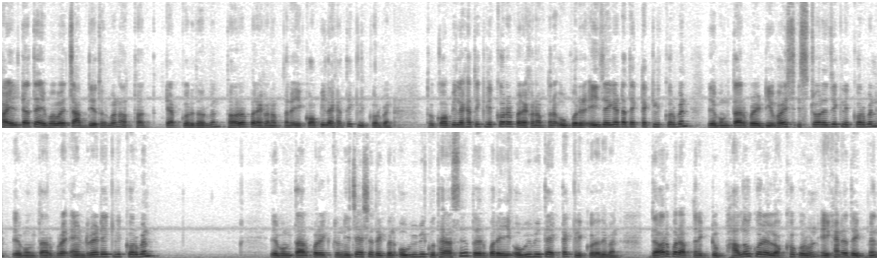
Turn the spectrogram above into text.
ফাইলটাতে এভাবে চাপ দিয়ে ধরবেন, অর্থাৎ ট্যাপ করে ধরবেন। ধরার পর এখন আপনারা এই কপি লেখাতে ক্লিক করবেন। তো কপি লেখাতে ক্লিক করার পর এখন আপনারা উপরের এই জায়গাটাতে একটা ক্লিক করবেন এবং তারপরে ডিভাইস স্টোরেজে ক্লিক করবেন এবং তারপরে অ্যান্ড্রয়েডে ক্লিক করবেন। এবং তারপরে একটু নিচে এসে দেখবেন ওবিবি কোথায় আছে, তো এরপরে এই ওবিবিতে একটা ক্লিক করে দেবেন। দেওয়ার পরে আপনার একটু ভালো করে লক্ষ্য করুন, এখানে দেখবেন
